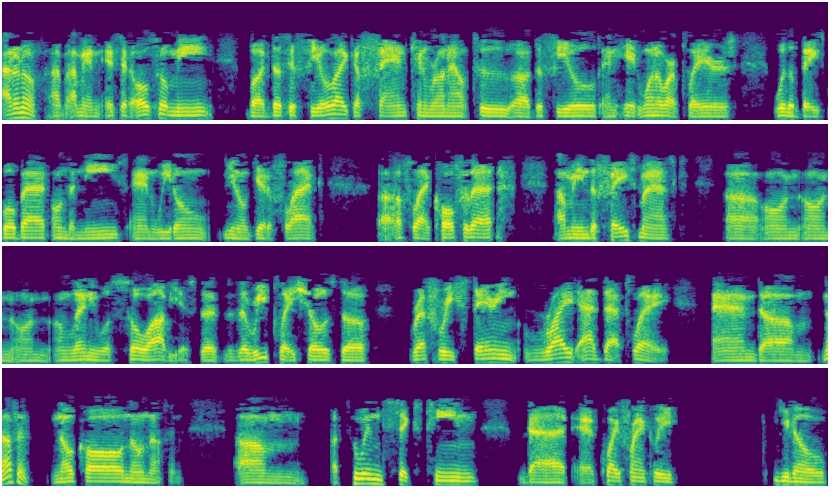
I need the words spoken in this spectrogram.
I don't know. I, I mean, is it also me? But does it feel like a fan can run out to uh, the field and hit one of our players with a baseball bat on the knees, and we don't, you know, get a flag, uh, a flag call for that? I mean, the face mask uh, on on on on Lenny was so obvious. The the replay shows the referee staring right at that play, and um, nothing, no call, no nothing um, a two and six team that, uh, quite frankly, you know,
